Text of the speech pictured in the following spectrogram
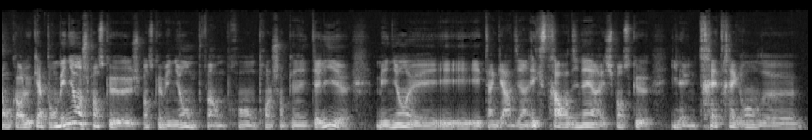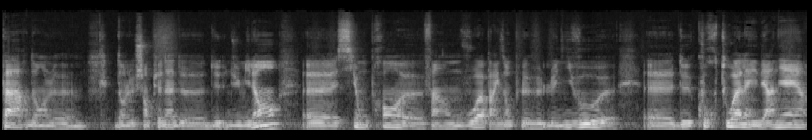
encore le cas pour Maignan. Je pense que je pense que Maignan, enfin on prend on prend le championnat d'Italie, euh, Maignan est, un gardien extraordinaire et je pense que il a une très très grande euh, part dans le dans le championnat de, du Milan. si on prend, enfin on voit par exemple le, niveau de Courtois l'année dernière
